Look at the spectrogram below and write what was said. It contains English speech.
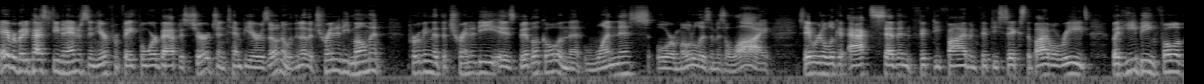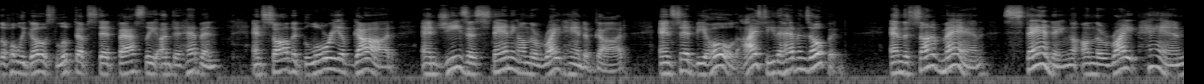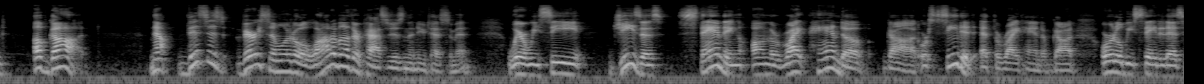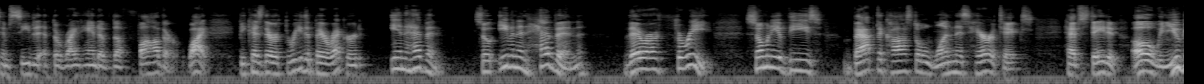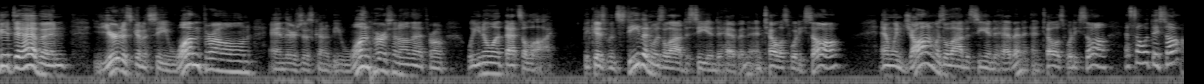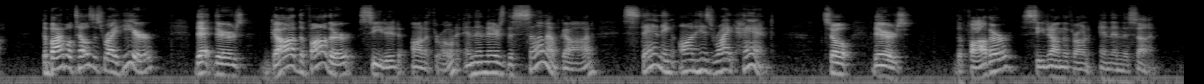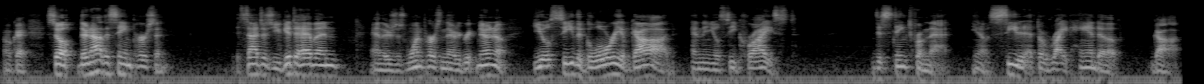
Hey everybody, Pastor Steven Anderson here from Faithful Word Baptist Church in Tempe, Arizona with another Trinity moment proving that the Trinity is biblical and that oneness or modalism is a lie. Today we're going to look at Acts 7, 55 and 56. The Bible reads, But he being full of the Holy Ghost looked up steadfastly unto heaven and saw the glory of God and Jesus standing on the right hand of God and said, Behold, I see the heavens opened and the Son of Man standing on the right hand of God. Now, this is very similar to a lot of other passages in the New Testament where we see Jesus standing on the right hand of God or seated at the right hand of God, or it'll be stated as him seated at the right hand of the Father. Why? Because there are three that bear record in heaven. So even in heaven, there are three. So many of these Baptist oneness heretics have stated, oh, when you get to heaven, you're just going to see one throne and there's just going to be one person on that throne. Well, you know what? That's a lie. Because when Stephen was allowed to see into heaven and tell us what he saw, and when John was allowed to see into heaven and tell us what he saw, that's not what they saw. The Bible tells us right here that there's God the Father seated on a throne, and then there's the Son of God standing on his right hand. So there's the Father seated on the throne, and then the Son. Okay, so they're not the same person. It's not just you get to heaven and there's just one person there to greet. No, no, no. You'll see the glory of God, and then you'll see Christ distinct from that. You know, seated at the right hand of God.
